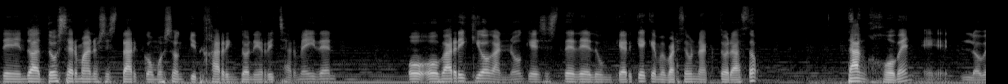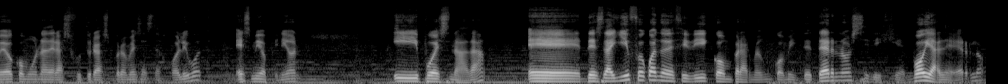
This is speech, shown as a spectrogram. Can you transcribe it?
teniendo a dos hermanos Stark como son Kit Harrington y Richard Maiden, o, Barry Keoghan, ¿no? Que es este de Dunkerque, que me parece un actorazo tan joven. Eh, lo veo como una de las futuras promesas de Hollywood. Es mi opinión. Y pues nada. Eh, desde allí fue cuando decidí comprarme un cómic de Eternos y dije, voy a leerlo.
